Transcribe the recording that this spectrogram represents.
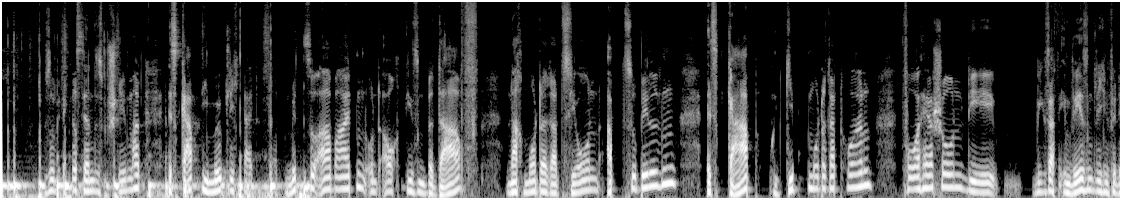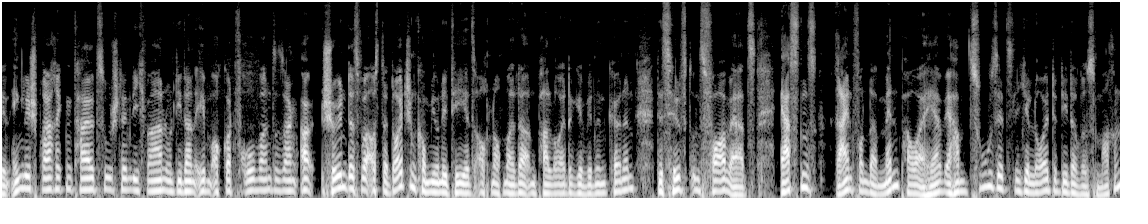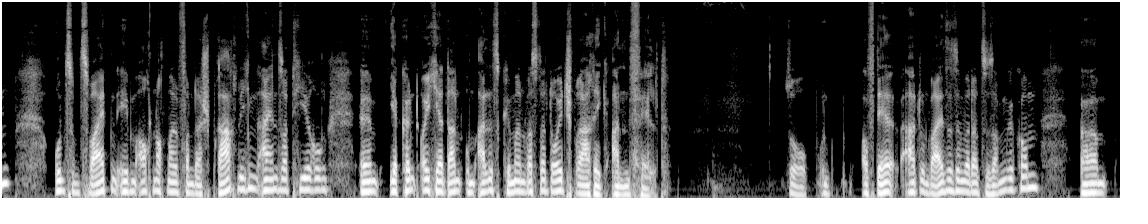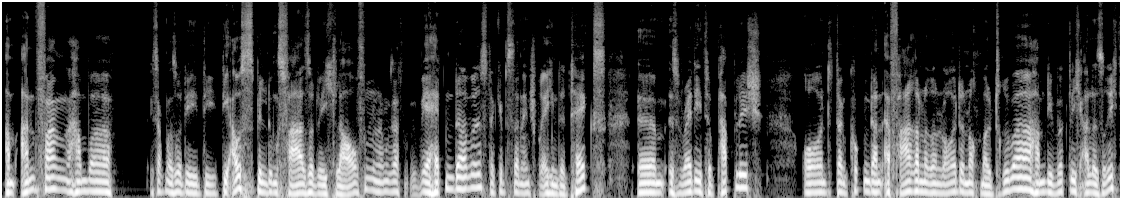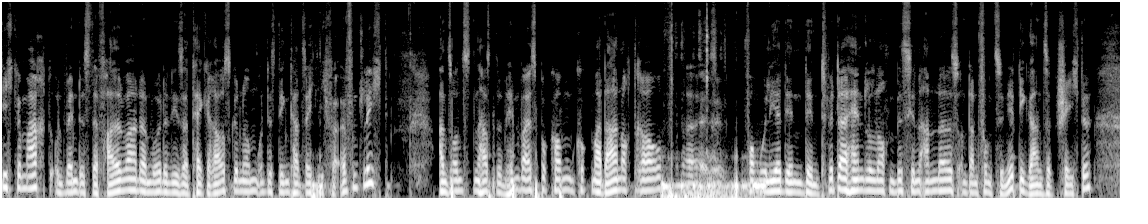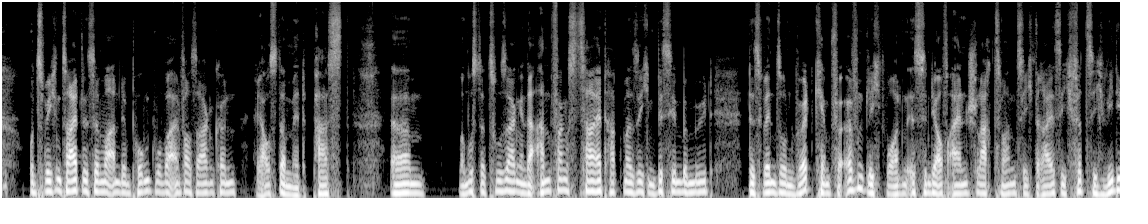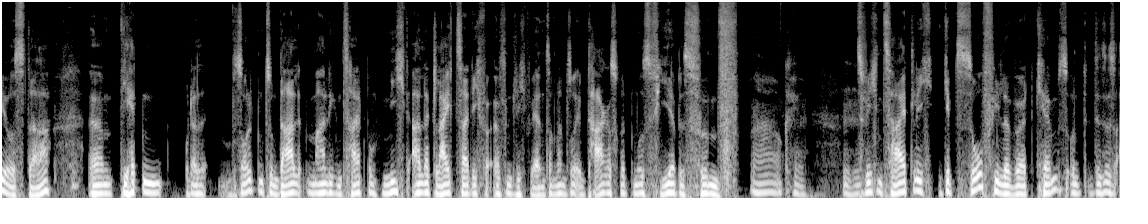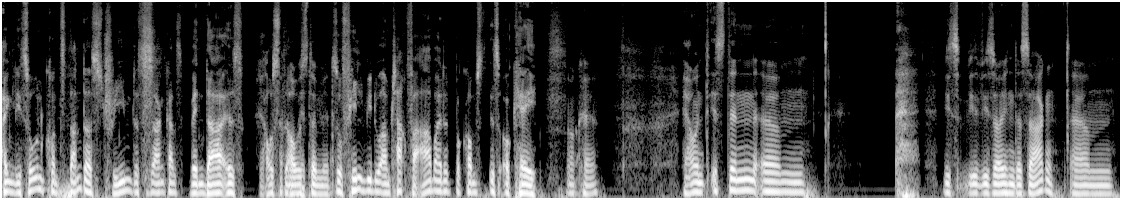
so wie Christian das beschrieben hat, es gab die Möglichkeit, dort mitzuarbeiten und auch diesen Bedarf nach Moderation abzubilden. Es gab und gibt Moderatoren vorher schon, die, wie gesagt, im Wesentlichen für den englischsprachigen Teil zuständig waren und die dann eben auch Gott froh waren zu sagen, ah, schön, dass wir aus der deutschen Community jetzt auch nochmal da ein paar Leute gewinnen können. Das hilft uns vorwärts. Erstens, rein von der Manpower her, wir haben zusätzliche Leute, die da was machen. Und zum Zweiten eben auch nochmal von der sprachlichen Einsortierung. Ähm, ihr könnt euch ja dann um alles kümmern, was da deutschsprachig anfällt. So, und auf der Art und Weise sind wir da zusammengekommen. Ähm, am Anfang haben wir, ich sag mal so, die, die, die Ausbildungsphase durchlaufen und haben gesagt, wir hätten da was, da gibt's dann entsprechende Tags, ähm, ist ready to publish. Und dann gucken dann erfahrenere Leute nochmal drüber, haben die wirklich alles richtig gemacht? Und wenn das der Fall war, dann wurde dieser Tag rausgenommen und das Ding tatsächlich veröffentlicht. Ansonsten hast du einen Hinweis bekommen, guck mal da noch drauf, äh, formulier den, den Twitter-Handle noch ein bisschen anders und dann funktioniert die ganze Geschichte. Und zwischenzeitlich sind wir an dem Punkt, wo wir einfach sagen können, raus damit, passt. Ähm, man muss dazu sagen, in der Anfangszeit hat man sich ein bisschen bemüht, dass wenn so ein WordCamp veröffentlicht worden ist, sind ja auf einen Schlag 20, 30, 40 Videos da. Ähm, die hätten oder sollten zum damaligen Zeitpunkt nicht alle gleichzeitig veröffentlicht werden, sondern so im Tagesrhythmus vier bis fünf. Ah, okay. Mhm. Zwischenzeitlich gibt es so viele WordCamps und das ist eigentlich so ein konstanter Stream, dass du sagen kannst, wenn da ist, raus damit. Raus damit. So viel, wie du am Tag verarbeitet bekommst, ist okay. Okay. Ja, und ist denn, ähm, wie, wie, wie soll ich denn das sagen? Ähm,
